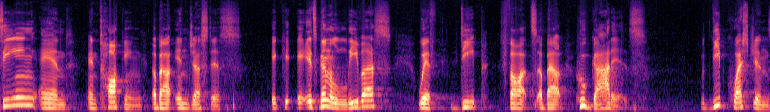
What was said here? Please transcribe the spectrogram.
seeing and, and talking about injustice, it, it's going to leave us with deep thoughts about who God is, with deep questions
